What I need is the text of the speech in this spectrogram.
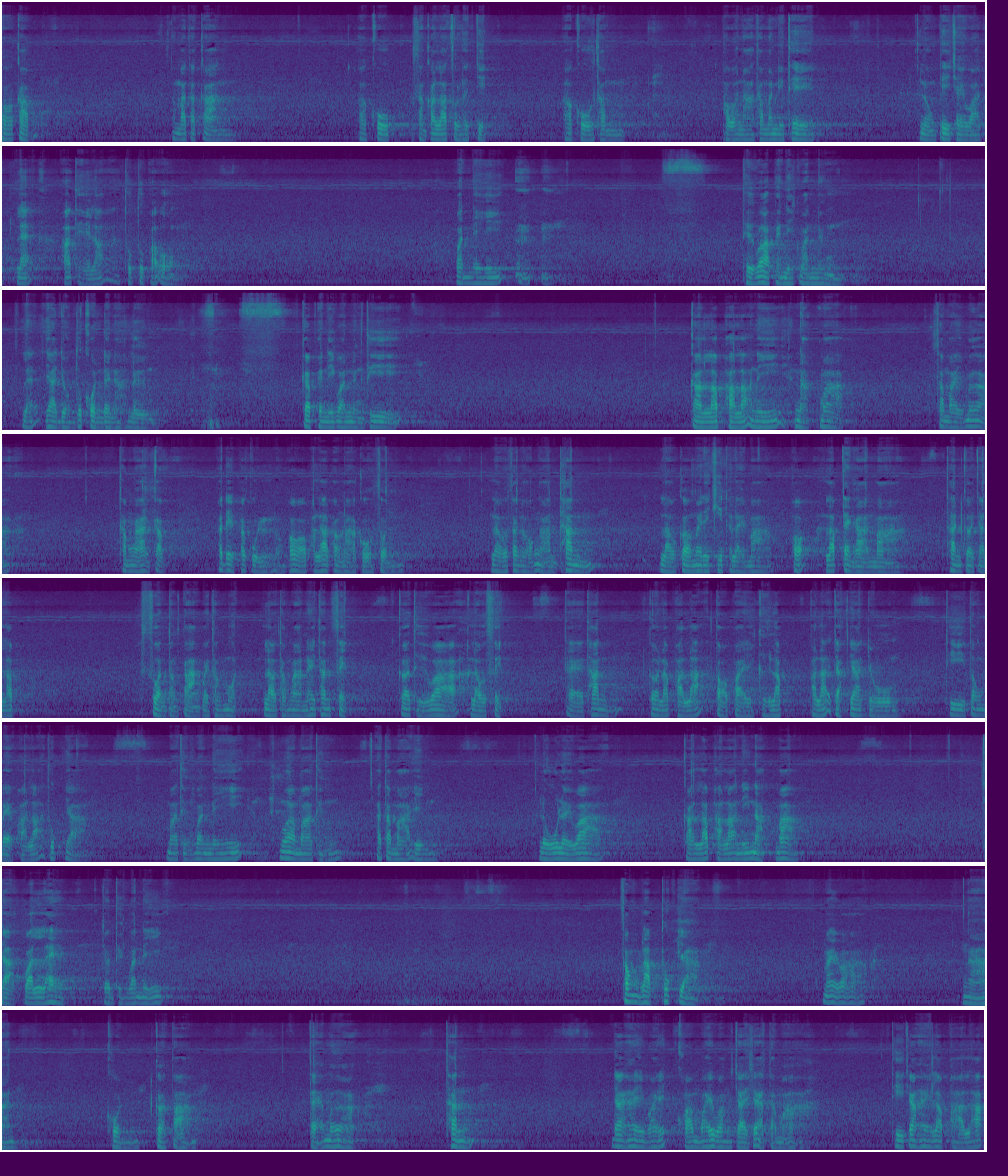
ขอกับสมตการพระครูสังฆรัตน์สุรจิต พระครูทำภาวนาธรรมนิเทศ หลวงพี่ชัยวัดและพระเถระทุกๆพระองค์ วันนี้ ถือว่าเป็นอีกวันหนึ่ง และญาติโยมทุกคนด้วยนะลืม ก็เป็นอีกวันหนึ่งที่ การรับภาระนี้หนักมาก สมัยเมื่อทำงานกับพระเดชพระคุณหลวงพ่อพระราชภาวนาโกศล เราสนองงานท่าน เราก็ไม่ได้คิดอะไรมาก เพราะรับแต่งานมา ท่านก็จะรับ ส่วนต่างๆไปทั้งหมด เราทำงานให้ท่านเสร็จ ก็ถือว่าเราเสร็จ แต่ท่านก็รับภาระต่อไปคือรับภาระจากญาติโยม ที่ต้องแบกภาระทุกอย่าง มาถึงวันนี้เมื่อมาถึงอาตมาเอง รู้เลยว่า การรับภาระนี้หนักมาก จากวันแรก จนถึงวันนี้ ต้องรับทุกอย่าง ไม่ว่างาน คนก็ตาม แต่เมื่อท่านได้ให้ไว้ความไว้วางใจแค่อาตมา ที่จะให้รับภาระ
